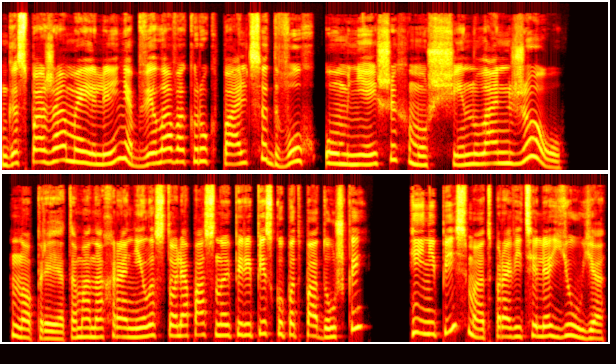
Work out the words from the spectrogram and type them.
госпожа Мэйлинь обвела вокруг пальца двух умнейших мужчин Ланчжоу. Но при этом она хранила столь опасную переписку под подушкой и не письма отправителя Юя,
